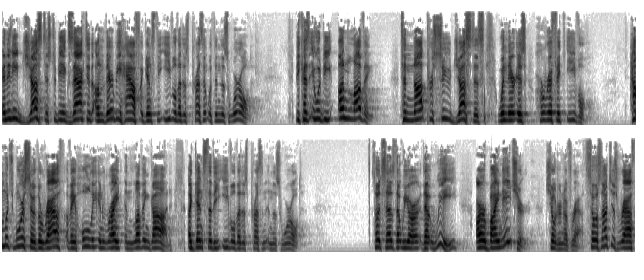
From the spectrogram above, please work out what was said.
And they need justice to be exacted on their behalf against the evil that is present within this world. Because it would be unloving to not pursue justice when there is horrific evil. How much more so the wrath of a holy and right and loving God against the, the evil that is present in this world. So it says that we are that we are by nature children of wrath. So it's not just wrath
